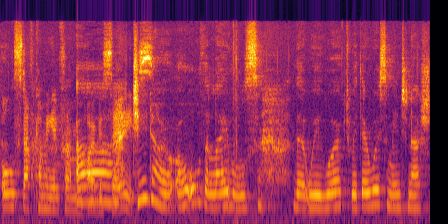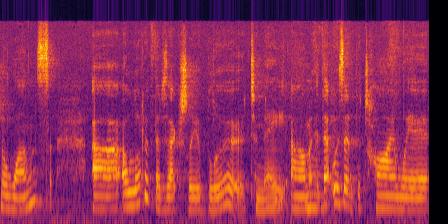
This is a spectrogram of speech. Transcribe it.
all stuff coming in from Uh, overseas? Do you know all the labels that we worked with? There were some international ones. Uh, a lot of that is actually a blur to me. Um, Mm. That was at the time where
